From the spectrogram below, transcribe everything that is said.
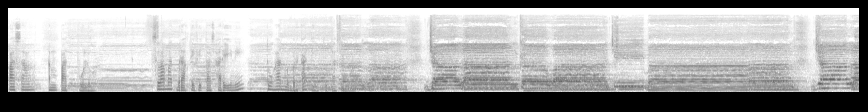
pasal 40. Selamat beraktivitas hari ini. Tuhan memberkati kita semua. Jalan kewajiban. Jalan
